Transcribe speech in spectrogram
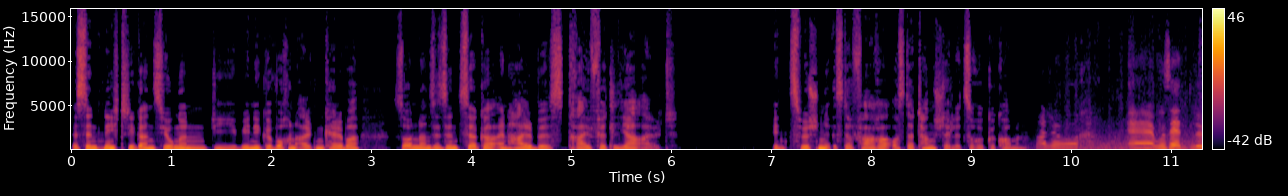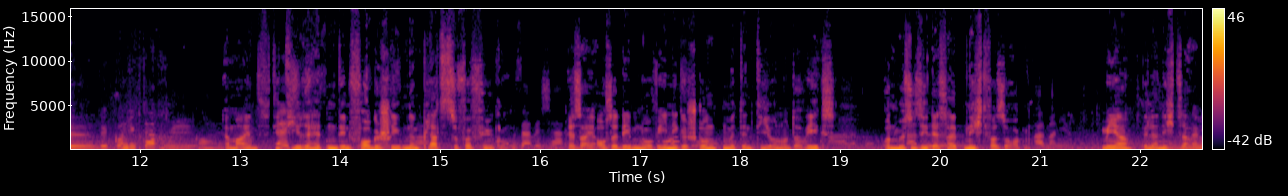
Es sind nicht die ganz jungen, die wenige Wochen alten Kälber, sondern sie sind circa ein halbes, dreiviertel Jahr alt. Inzwischen ist der Fahrer aus der Tankstelle zurückgekommen. Bonjour. Er meint, die Tiere hätten den vorgeschriebenen Platz zur Verfügung. Er sei außerdem nur wenige Stunden mit den Tieren unterwegs und müsse sie deshalb nicht versorgen. Mehr will er nicht sagen.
